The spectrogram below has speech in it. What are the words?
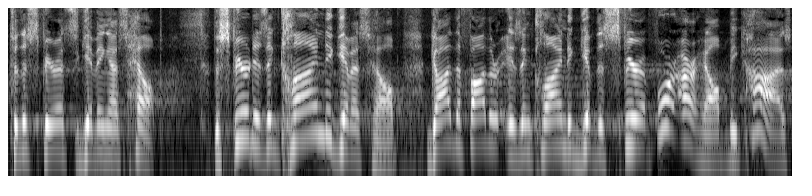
to the Spirit's giving us help. The Spirit is inclined to give us help. God the Father is inclined to give the Spirit for our help because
